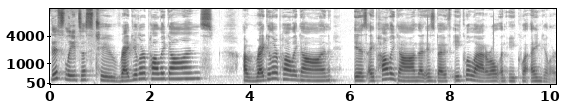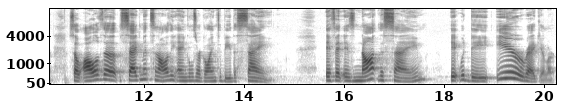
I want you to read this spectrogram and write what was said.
This leads us to regular polygons. A regular polygon is a polygon that is both equilateral and equiangular. So all of the segments and all of the angles are going to be the same. If it is not the same, it would be irregular.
